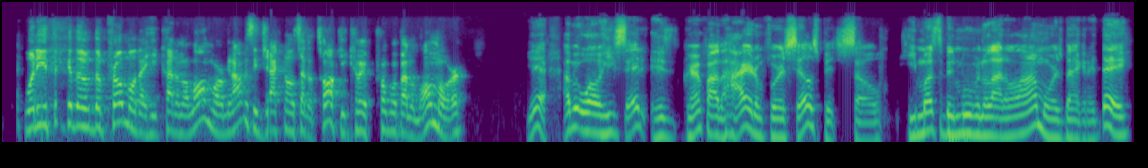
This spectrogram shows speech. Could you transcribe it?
what do you think of the, the promo that he cut on the lawnmower? I mean, obviously Jack knows how to talk. He cut a promo about a lawnmower. Yeah. I mean, well, he said his grandfather hired him for a sales pitch. So he must have been moving a lot of lawnmowers back in the day.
